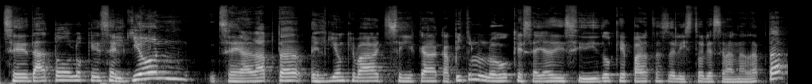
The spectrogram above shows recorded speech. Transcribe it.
se da todo lo que es el guion, se adapta el guion que va a seguir cada capítulo, luego que se haya decidido qué partes de la historia se van a adaptar.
